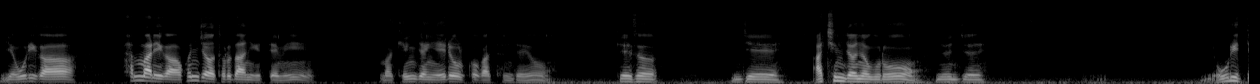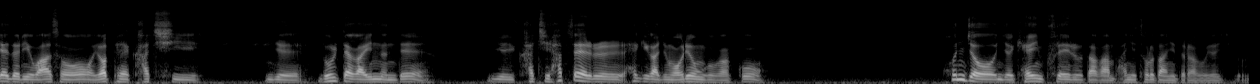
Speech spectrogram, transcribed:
이게 우리가 한 마리가 혼자 돌아다니기 때문에 막 굉장히 애로울 것 같은데요. 그래서 이제 아침 저녁으로 이제 오리 떼들이 와서 옆에 같이 이제 놀 때가 있는데 이게 같이 합세를 하기가 좀 어려운 것 같고 혼자 이제 개인 플레이로다가 많이 돌아다니더라고요 지금.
